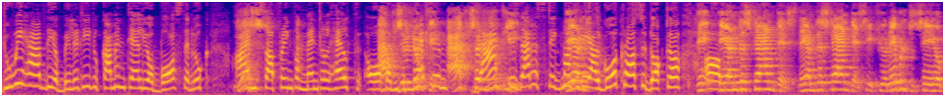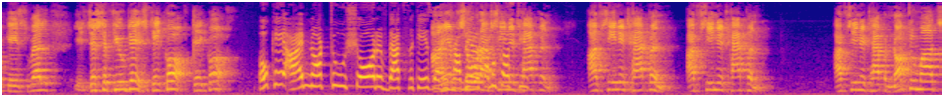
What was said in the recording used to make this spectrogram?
Do we have the ability to come and tell your boss that, look, I'm suffering from mental health or from Absolutely, depression? That, absolutely. is that a stigma They are- today? I'll go across to Dr. They, um, they understand this. They understand this. If you're able to say your case, well, it's just a few days. Take off. Take off. Okay, I'm not too sure if that's the case. I am sure I've seen it happen. I've seen it happen. I've seen it happen. I've seen it happen. Not too much,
